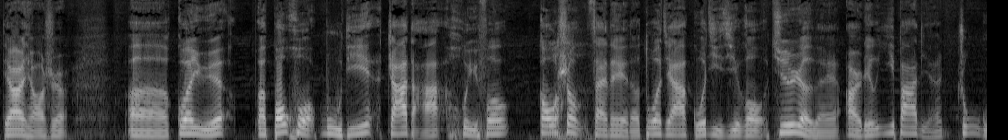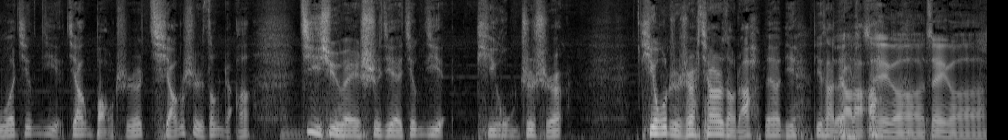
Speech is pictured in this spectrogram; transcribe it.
第二条是，呃，关于呃，包括穆迪、渣打、汇丰、高盛在内的多家国际机构均认为，二零一八年中国经济将保持强势增长，嗯继续为世界经济提供支持。提供支持，强势增长，没问题。第三条了啊，这个这个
